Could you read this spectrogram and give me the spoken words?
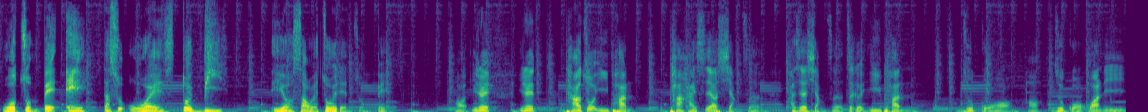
我准备 A，但是我也是对 B 也有稍微做一点准备。好、因为因为他做预判，他还是要想着，还是要想着这个预判，如果哦，如果万一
